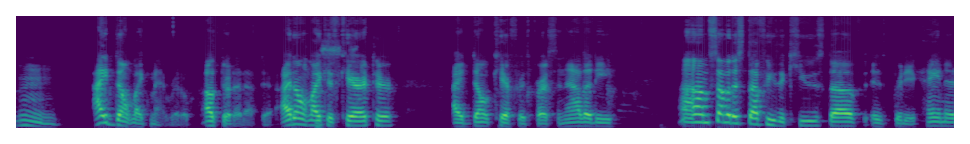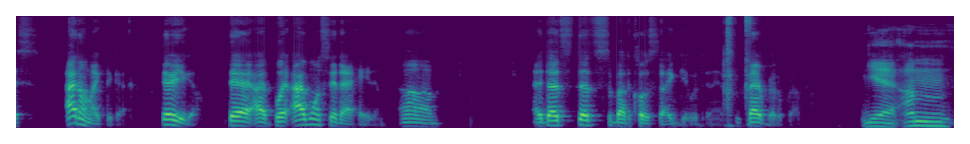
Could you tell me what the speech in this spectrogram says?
hmm, I don't like Matt Riddle. I'll throw that out there. I don't like his character. I don't care for his personality. Um, some of the stuff he's accused of is pretty heinous. I don't like the guy. There you go. There, I, but I won't say that I hate him. Um, that's that's about the closest I can get with the answer. Riddle, probably. Yeah, um,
